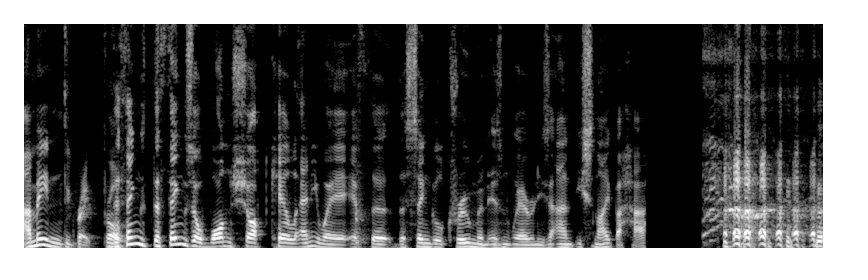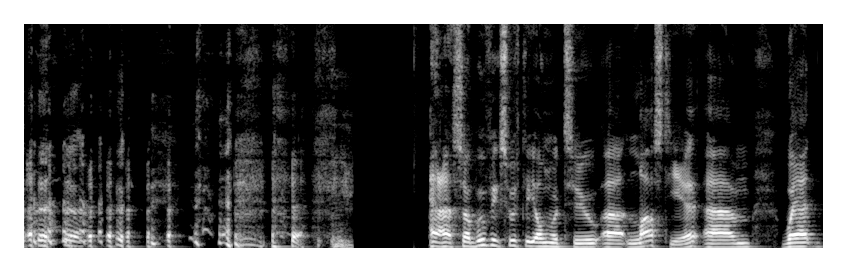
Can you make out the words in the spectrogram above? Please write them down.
I mean, the great the things the things are one shot kill anyway. If the the single crewman isn't wearing his anti sniper hat. Uh, so moving swiftly onward to uh, last year, um, where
